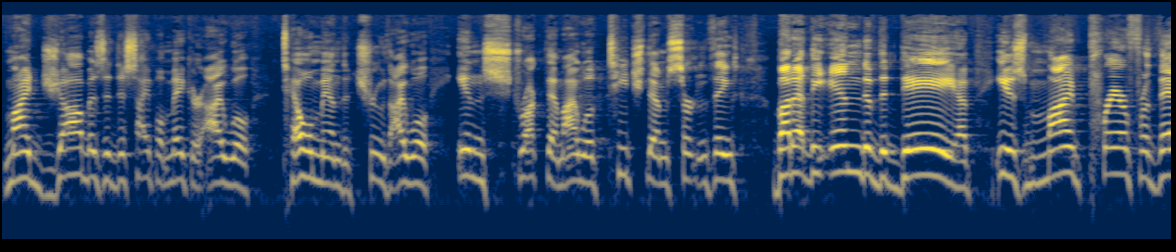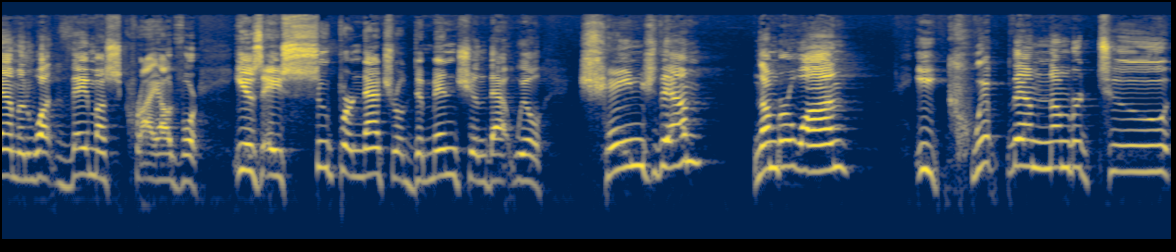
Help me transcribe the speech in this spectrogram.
My job as a disciple maker, I will tell men the truth. I will instruct them. I will teach them certain things. But at the end of the day, is my prayer for them and what they must cry out for is a supernatural dimension that will change them, number one, equip them, number two,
